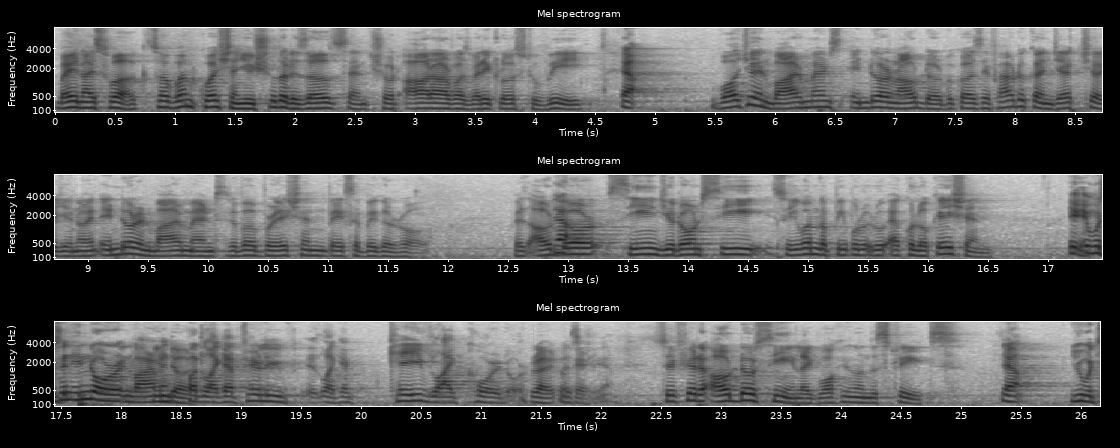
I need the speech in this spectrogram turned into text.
very nice work. So one question, you showed the results and showed RR was very close to V. Yeah. was your environments indoor and outdoor? Because if I have to conjecture, you know, in indoor environments, reverberation makes a bigger role. With outdoor scenes, you don't see, so even the people who do echolocation, It, it was an indoor environment, Indoor. but like a fairly, like a cave-like corridor. Right, okay. Yeah. so if you had an outdoor scene, like walking on the streets, yeah, you would,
